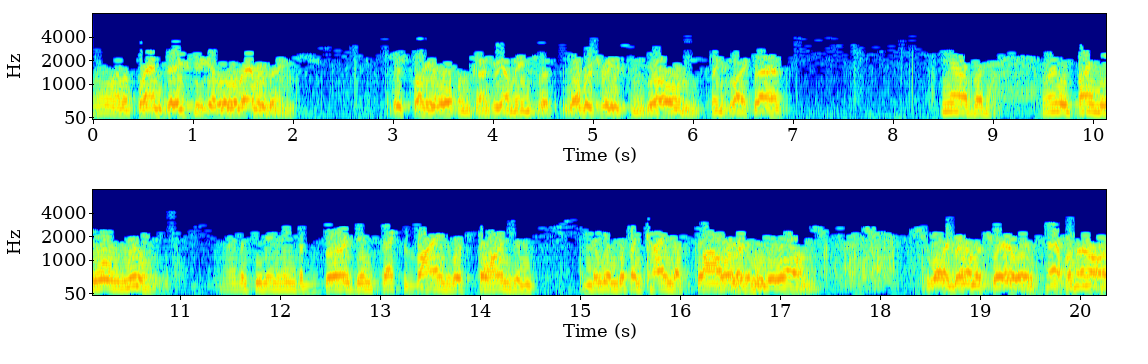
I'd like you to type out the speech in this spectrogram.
Well, on a plantation, you get a little of everything. There's plenty of open country. I mean, that rubber trees can grow and things like that. Yeah, but where do we find the old ruins? I haven't seen anything but birds, insects, vines with thorns, and a million different kind of flowers. Let's move along. We've only been on the trail a half an hour.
